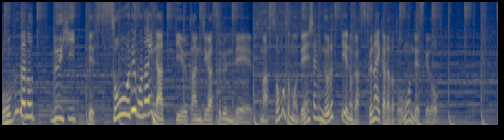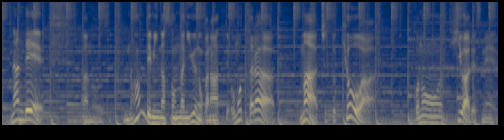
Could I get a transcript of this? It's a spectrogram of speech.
僕が乗る日ってそうでもないなっていう感じがするんで、まあ、そもそも電車に乗るっていうのが少ないからだと思うんですけど。なんであのなんでみんなそんなに言うのかなって思ったらまあちょっと今日はこの日はですね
